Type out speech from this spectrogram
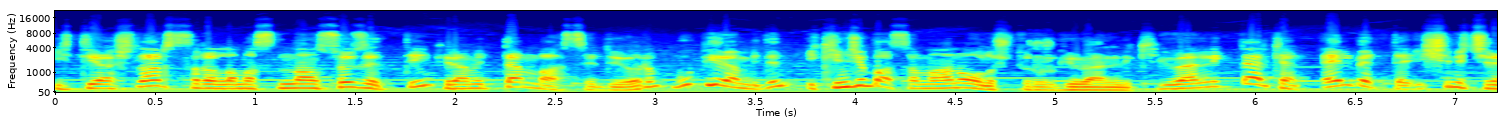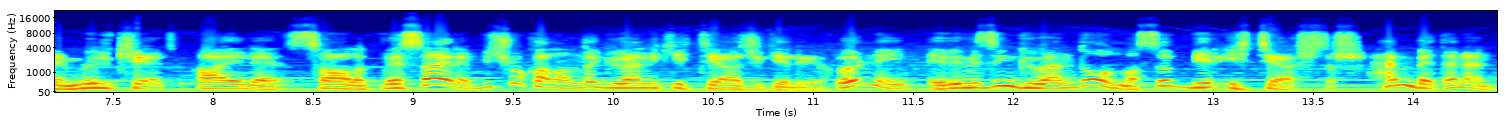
ihtiyaçlar sıralamasından söz ettiği piramitten bahsediyorum. Bu piramidin ikinci basamağını oluşturur güvenlik. Güvenlik derken elbette işin içine mülkiyet, aile, sağlık vesaire birçok alanda güvenlik ihtiyacı geliyor. Örneğin evimizin güvende olması bir ihtiyaçtır. Hem bedenen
